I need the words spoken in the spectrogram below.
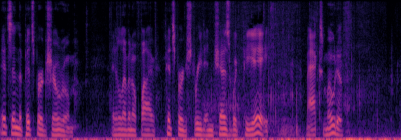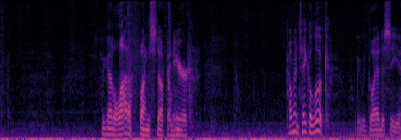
It's in the Pittsburgh showroom at 1105 Pittsburgh Street in Cheswick, PA. MaxMotive. We got a lot of fun stuff in here. Come and take a look. We'd be glad to see you.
